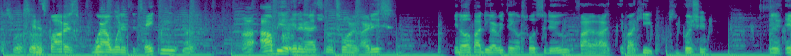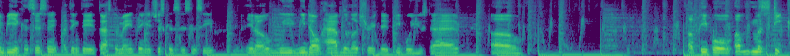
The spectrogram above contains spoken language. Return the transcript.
That's what's up. And as far as where I wanted to take me, yeah. I, I'll be an international touring artist. You know, if I do everything I'm supposed to do, if I, I if I keep keep pushing and, and, being consistent. I think that that's the main thing. It's just consistency. You know, we we don't have the luxury that people used to have of of people of mystique.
